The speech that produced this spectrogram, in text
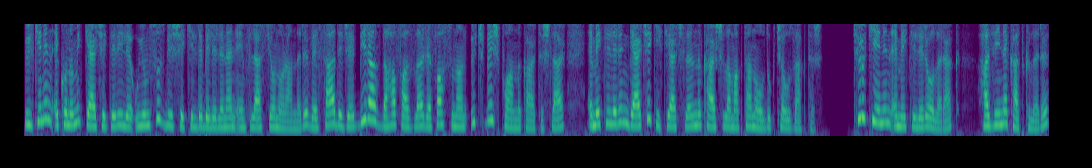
ülkenin ekonomik gerçekleriyle uyumsuz bir şekilde belirlenen enflasyon oranları ve sadece biraz daha fazla refah sunan 3-5 puanlık artışlar, emeklilerin gerçek ihtiyaçlarını karşılamaktan oldukça uzaktır. Türkiye'nin emeklileri olarak, hazine katkıları,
